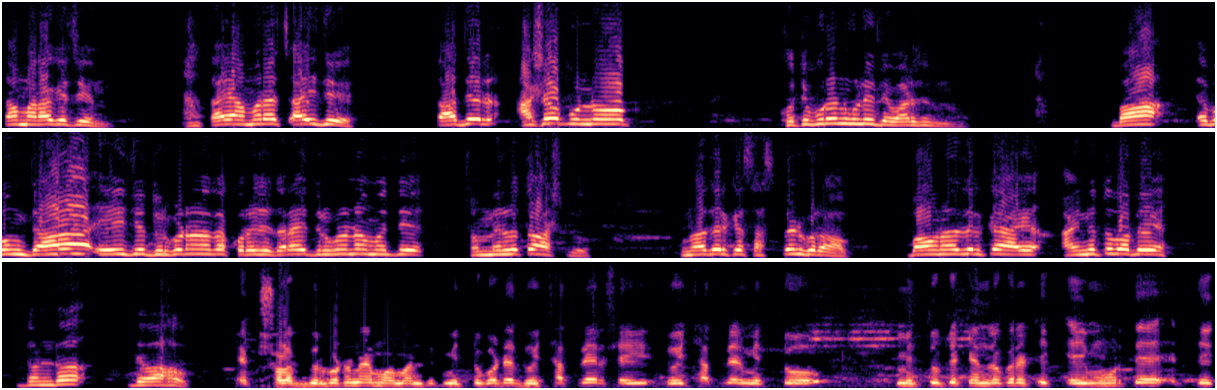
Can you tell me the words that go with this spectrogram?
তা মারা গেছেন। তাই আমরা চাই যে তাদের আশাপূর্ণ ক্ষতিপূরণগুলি দেওয়ার জন্য। বা, এবং যারা এই যে দুর্ঘটনাটা করেছে তারা এই দুর্ঘটনার মধ্যে সম্মিলিত আসলো, ওনাদেরকে সাসপেন্ড করা হোক বা ওনাদেরকে আই- আইনতভাবে দণ্ড দেওয়া হোক। এক সড়ক দুর্ঘটনায় মর্মান্তিক মৃত্যু ঘটে। দুই ছাত্রের সেই, দুই ছাত্রের মৃত্যু মৃত্যুকে কেন্দ্র করে ঠিক এই মুহূর্তে ঠিক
